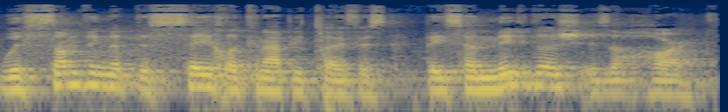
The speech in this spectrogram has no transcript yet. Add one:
with something that the Seichel cannot be typhus. Beis Hamikdash is a heart.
